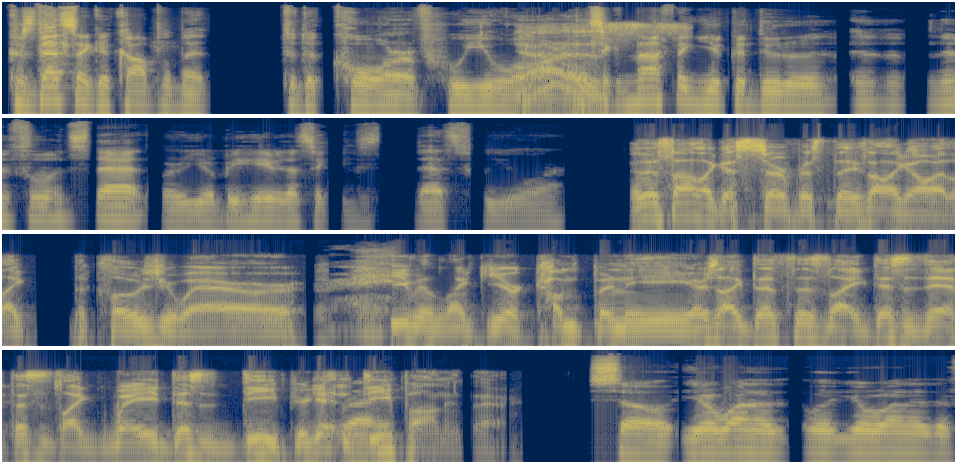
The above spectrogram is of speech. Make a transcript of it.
because that's like a compliment to the core of who you are. It's like nothing you could do to influence that or your behavior. That's like that's who you are. and it's not like a surface thing it's not like oh i like the clothes you wear or Right. even like your company or it's like this is like this is it this is like way this is deep you're getting Right. deep on it there So you're one of you're one of the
